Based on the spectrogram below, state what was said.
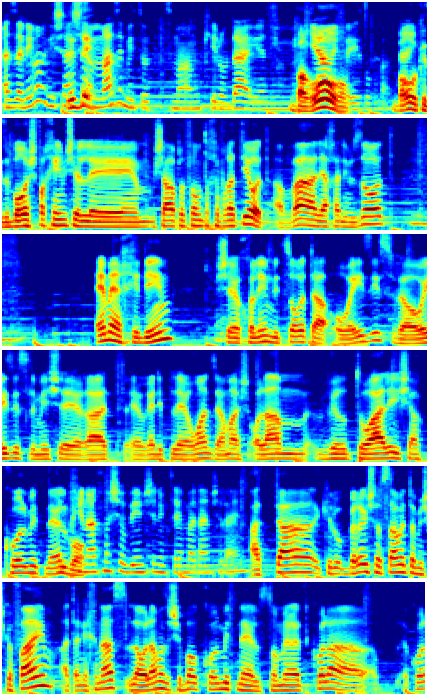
אז אני מרגישה וזה. שמה זה מיצו את עצמם, כאילו די, אני ברור, מפייסבוק. כבר, ברור, די. כי זה בור השפכים של אה, שאר הפלטפורמות החברתיות, אבל יחד עם זאת, הם היחידים כן. שיכולים ליצור את האואזיס, והאואזיס למי שראה את אה, Ready Player One זה ממש עולם וירטואלי שהכל מתנהל בו. מבחינת משאבים שנמצאים בידיים שלהם. אתה, כאילו, ברגע שאתה שם את המשקפיים, אתה נכנס לעולם הזה שבו הכל מתנהל. זאת אומרת, כל, ה, כל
